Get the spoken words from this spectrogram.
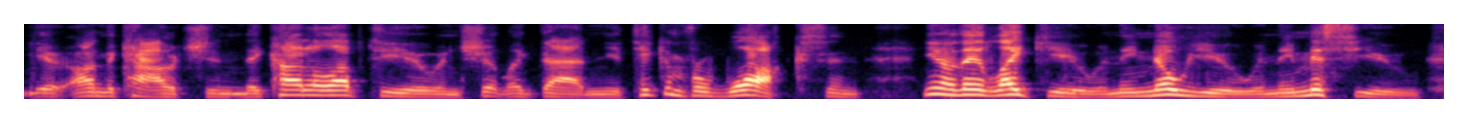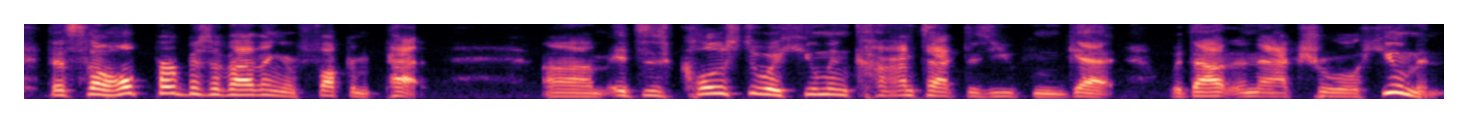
you're on the couch and they cuddle up to you and shit like that and you take them for walks and you know they like you and they know you and they miss you. That's the whole purpose of having a fucking pet. Um, it's as close to a human contact as you can get without an actual human.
